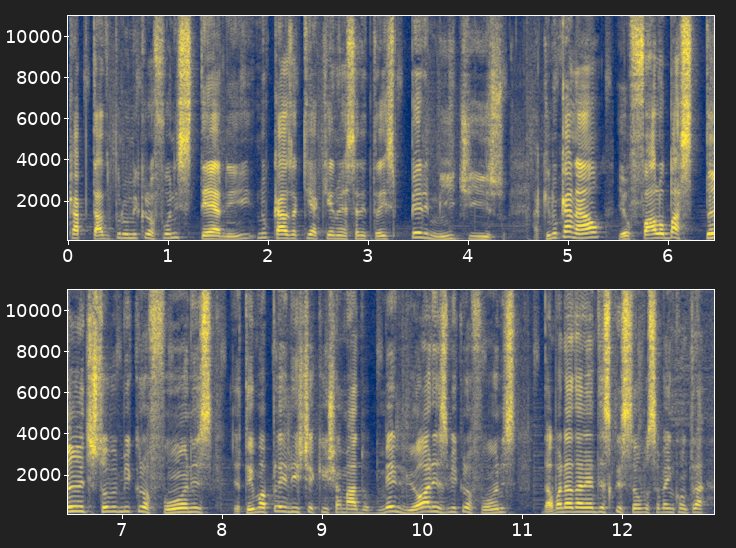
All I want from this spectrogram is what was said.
captado por um microfone externo e no caso aqui, aqui no SL3 permite isso. Aqui no canal eu falo bastante sobre microfones, eu tenho uma playlist aqui chamado Melhores Microfones, dá uma olhada na descrição, você vai encontrar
